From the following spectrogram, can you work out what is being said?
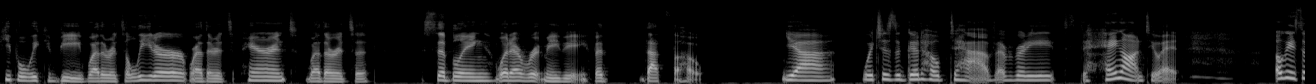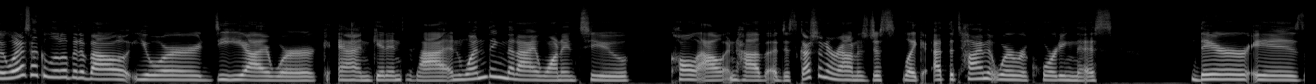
people we can be, whether it's a leader, whether it's a parent, whether it's a sibling, whatever it may be. But that's the hope. Yeah, which is a good hope to have. Everybody hang on to it. Okay, so I want to talk a little bit about your DEI work and get into that. And one thing that I wanted to call out and have a discussion around is just like at the time that we're recording this, there is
